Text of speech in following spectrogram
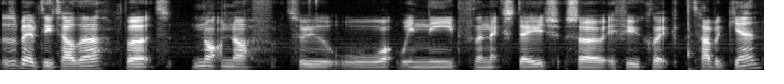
there's a bit of detail there, but not enough to what we need for the next stage. So if you click tab again,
